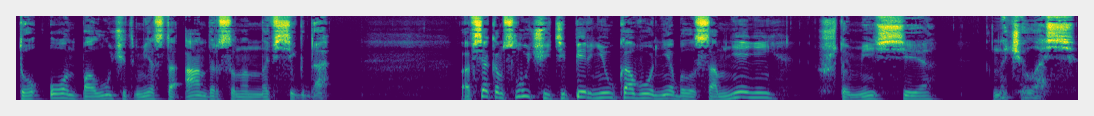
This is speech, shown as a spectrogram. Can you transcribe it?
то он получит место Андерсона навсегда. Во всяком случае, теперь ни у кого не было сомнений, что миссия началась.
